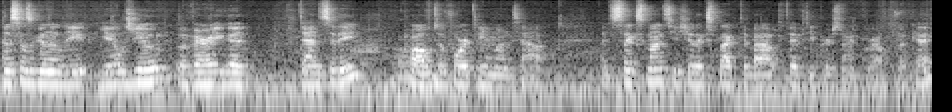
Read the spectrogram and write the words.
this is gonna yield you a very good density, twelve to fourteen months out. At six months, you should expect about fifty percent growth, okay?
